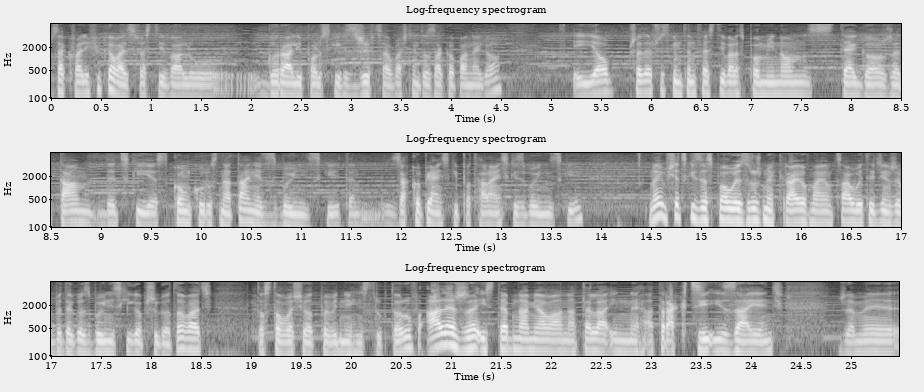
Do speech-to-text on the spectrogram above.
zakwalifikować z festiwalu Górali Polskich z Żywca właśnie do Zakopanego. I ja przede wszystkim ten festiwal wspominam z tego, że tam w Dycki jest konkurs na taniec zbójnicki, ten zakopiański, podhalański zbójnicki. No i wszystkie zespoły z różnych krajów mają cały tydzień, żeby tego zbójnickiego przygotować. Dostało się odpowiednich instruktorów, ale że Istebna miała na tyle innych atrakcji i zajęć, że my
